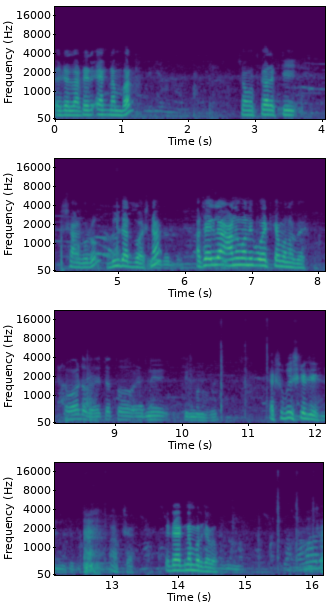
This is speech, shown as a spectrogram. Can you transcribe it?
এটা লাটের এক নাম্বার। চমৎকার একটি ষাঁড় গরু দুই দাঁত বয়স না? আচ্ছা এগুলো আনুমানিক ওয়েট কেমন হবে? এটা তো এমনি তিন মন হবে। একশো বিশ কেজি? আচ্ছা এটা এক নাম্বার গেল। আচ্ছা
